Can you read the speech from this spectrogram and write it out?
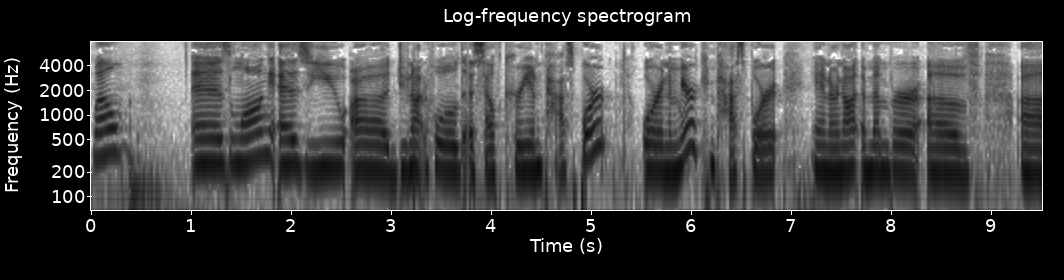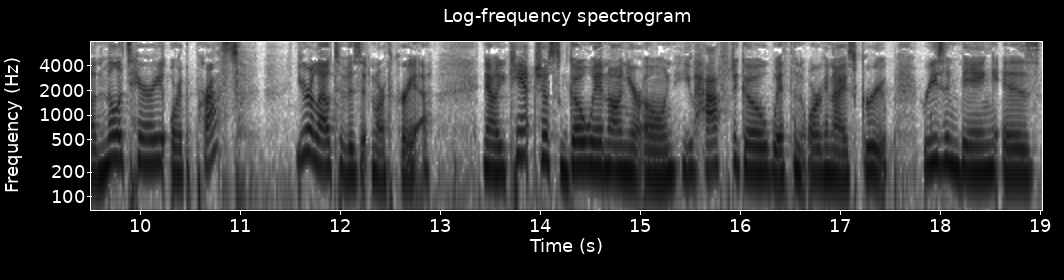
Well, as long as you uh, do not hold a South Korean passport or an American passport and are not a member of uh, military or the press, you're allowed to visit North Korea. Now, you can't just go in on your own. You have to go with an organized group. Reason being is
